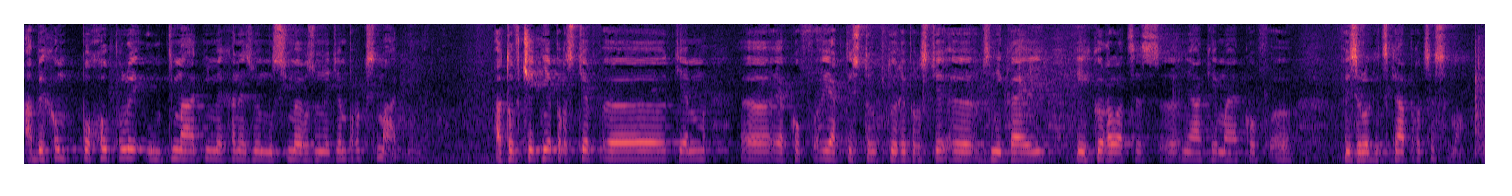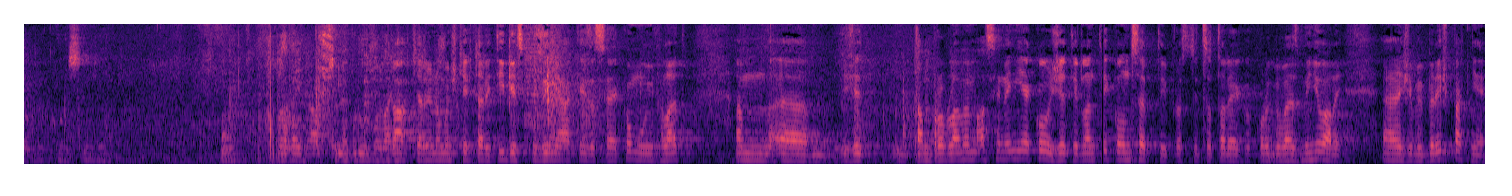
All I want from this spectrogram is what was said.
abychom pochopili ultimátní mechanizmy, musíme rozumět těm proximátním. A to včetně prostě eh, těm, jako, jak ty struktury prostě vznikají, jejich korelace s nějakýma jako fyziologickými procesama. To jako myslím, že... No, já. Já chtěl jenom ještě tady té diskuzi nějaký zase jako můj vhled um, že tam problémem asi není jako, že tyhle ty koncepty, prostě co tady jako kolegové zmiňovali, uh, že by byly špatně,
